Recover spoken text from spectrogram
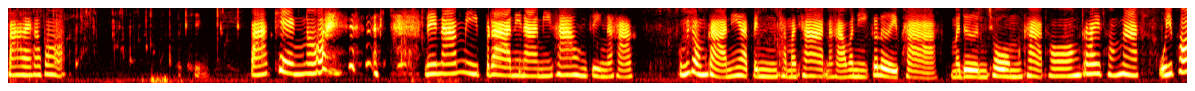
ปลาอะไรคะพ่อเข่งปลาเข่งน้อย ในน้ำมีปลาในนามีข้าวจริงๆนะคะ คุณผู้ชมค่ะเนี่ยเป็นธรรมชาตินะคะ วันนี้ก็เลยพามาเดินชมค่ะ ท้องไร่ท้องนา อุ้ยพ่อ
